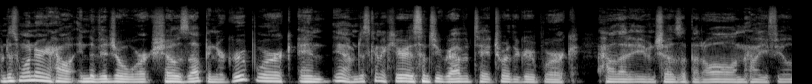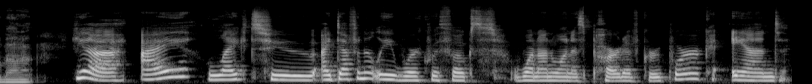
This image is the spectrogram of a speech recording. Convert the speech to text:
I'm just wondering how individual work shows up in your group work. And yeah, I'm just kind of curious since you gravitate toward the group work, how that even shows up at all and how you feel about it. Yeah, I like to, I definitely work with folks one on one as part of group work. And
